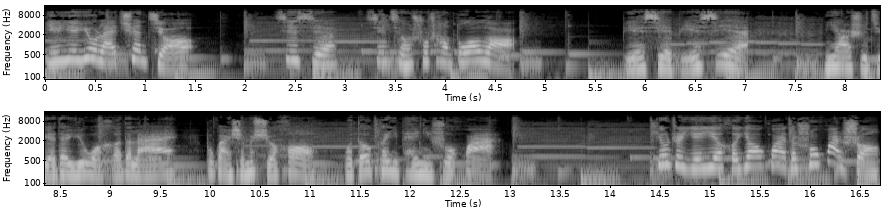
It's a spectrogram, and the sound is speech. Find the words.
爷爷又来劝酒，谢谢，心情舒畅多了。别谢，别谢。你要是觉得与我合得来，不管什么时候，我都可以陪你说话。听着爷爷和妖怪的说话声，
